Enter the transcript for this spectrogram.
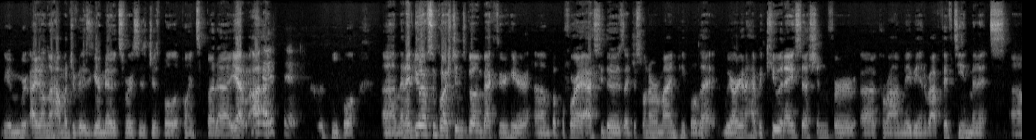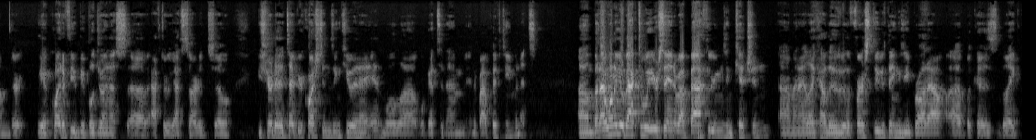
you know, I don't know how much of it is your notes versus just bullet points, but uh, yeah, I, I, with people. Um, and I do have some questions going back through here. Um, but before I ask you those, I just want to remind people that we are going to have a Q&A session for uh, Caron maybe in about 15 minutes. Um, there, we had quite a few people join us uh, after we got started. So be sure to type your questions in Q&A and we'll, uh, we'll get to them in about 15 minutes. Um, but I want to go back to what you were saying about bathrooms and kitchen. Um, and I like how those are the first two things you brought out uh, because like,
